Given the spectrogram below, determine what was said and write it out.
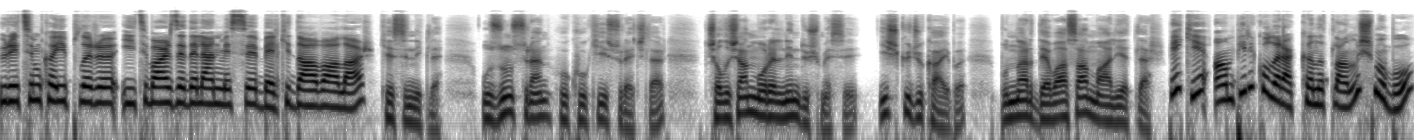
Üretim kayıpları, itibar zedelenmesi, belki davalar. Kesinlikle. Uzun süren hukuki süreçler, çalışan moralinin düşmesi, iş gücü kaybı, bunlar devasa maliyetler. Peki ampirik olarak kanıtlanmış mı bu?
